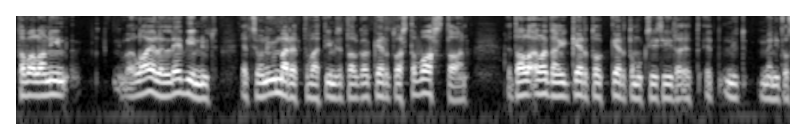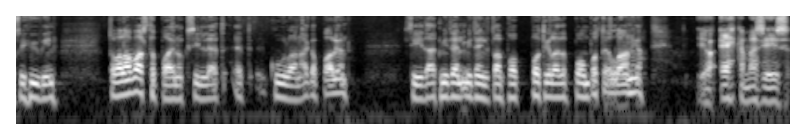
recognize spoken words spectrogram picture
tavallaan niin laajalle levinnyt, että se on ymmärrettävä, että ihmiset alkaa kertoa sitä vastaan. Että aletaankin kertoa kertomuksia siitä, että, että nyt meni tosi hyvin. Tavallaan vastapainoksi sille, että, että kuullaan aika paljon siitä, että miten, miten jotain potilaita pompotellaan. Ja... Joo, ehkä mä siis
